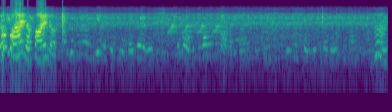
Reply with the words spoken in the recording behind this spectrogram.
Ну, файно, файно. Мгм.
